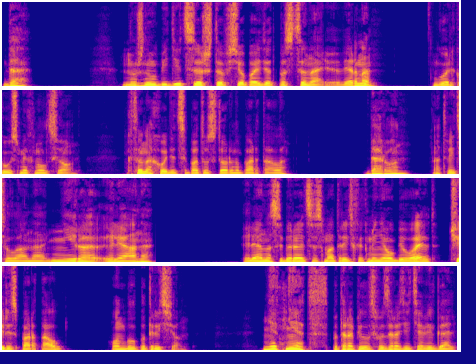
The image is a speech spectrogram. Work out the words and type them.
«Да». «Нужно убедиться, что все пойдет по сценарию, верно?» Горько усмехнулся он. «Кто находится по ту сторону портала?» «Дарон», — ответила она. «Нира, Элиана». «Элиана собирается смотреть, как меня убивают? Через портал?» Он был потрясен. «Нет-нет», — поторопилась возразить Авигаль.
